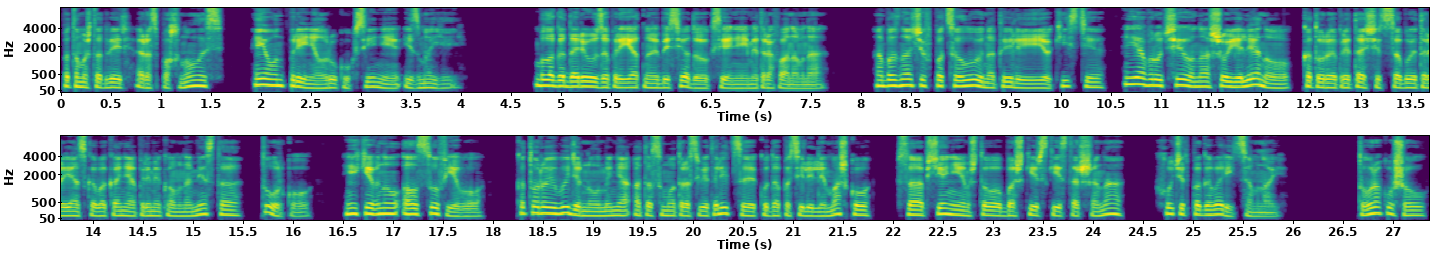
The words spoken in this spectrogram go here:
потому что дверь распахнулась, и он принял руку Ксении из моей. «Благодарю за приятную беседу, Ксения Митрофановна». Обозначив поцелуй на тыле ее кисти, я вручил нашу Елену, которая притащит с собой троянского коня прямиком на место, турку, и кивнул Алсуфьеву, который выдернул меня от осмотра светлицы, куда поселили Машку, сообщением, что башкирский старшина хочет поговорить со мной. Турок ушел,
